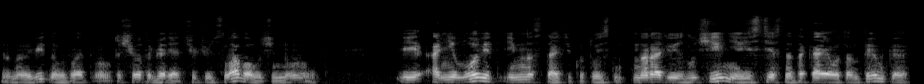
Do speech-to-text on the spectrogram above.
Не знаю, видно, вот, вот еще это горят. Чуть-чуть слабо очень, но вот. И они ловят именно статику. То есть на радиоизлучение, естественно, такая вот антенка,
